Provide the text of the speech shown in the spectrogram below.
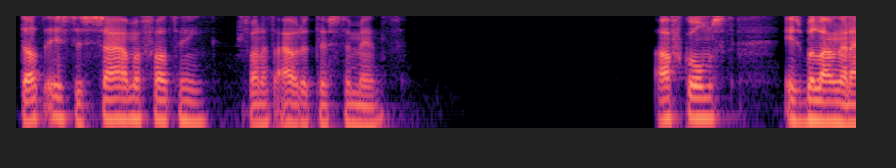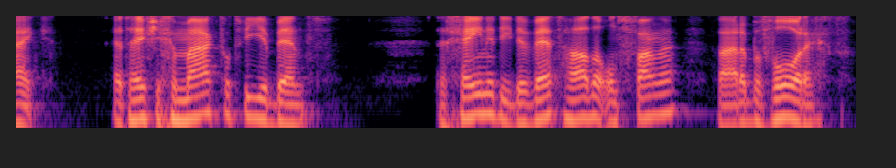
dat is de samenvatting van het Oude Testament. Afkomst is belangrijk. Het heeft je gemaakt tot wie je bent. Degenen die de wet hadden ontvangen, waren bevoorrecht.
